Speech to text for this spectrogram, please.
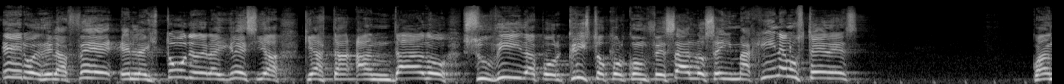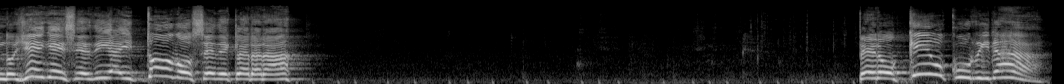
héroes de la fe en la historia de la iglesia que hasta han dado su vida por Cristo, por confesarlo? ¿Se imaginan ustedes? Cuando llegue ese día y todo se declarará, Pero ¿qué ocurrirá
